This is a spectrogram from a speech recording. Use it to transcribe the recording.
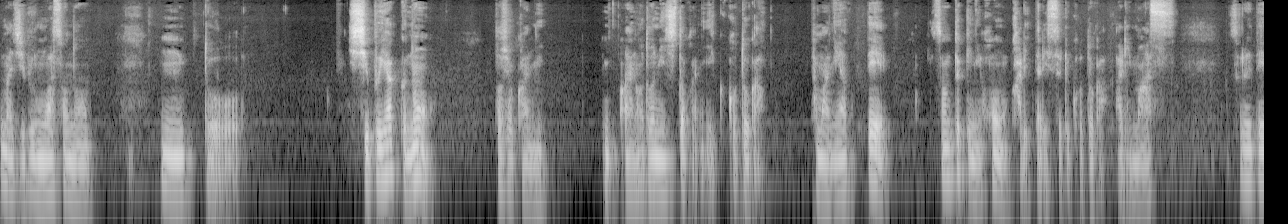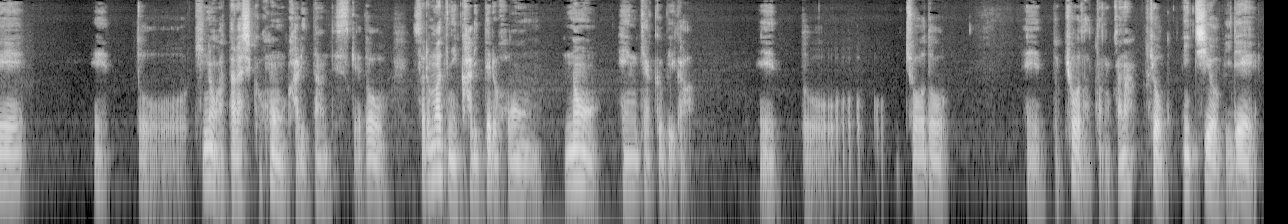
今自分はその、うんと、渋谷区の図書館に、あの、土日とかに行くことがたまにあって、その時に本を借りたりすることがあります。それで、えっと、昨日新しく本を借りたんですけど、それまでに借りてる本の返却日が、えっと、ちょうど、えっと、今日だったのかな？今日、日曜日で、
